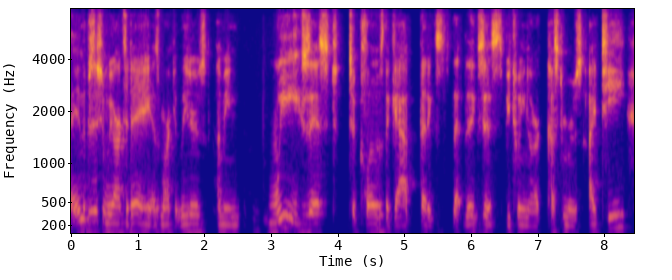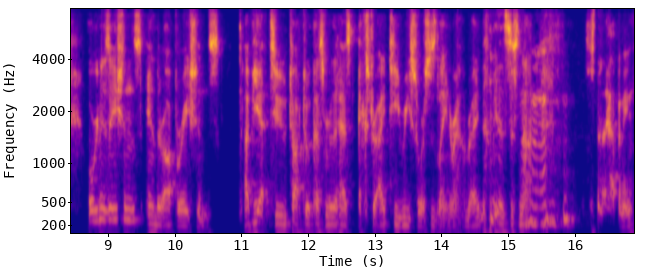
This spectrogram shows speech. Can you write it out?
in the position we are today as market leaders. I mean, we exist to close the gap that, ex- that exists between our customers' IT organizations and their operations. I've yet to talk to a customer that has extra IT resources laying around, right? I mean, it's just not, mm-hmm. it's just not happening.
